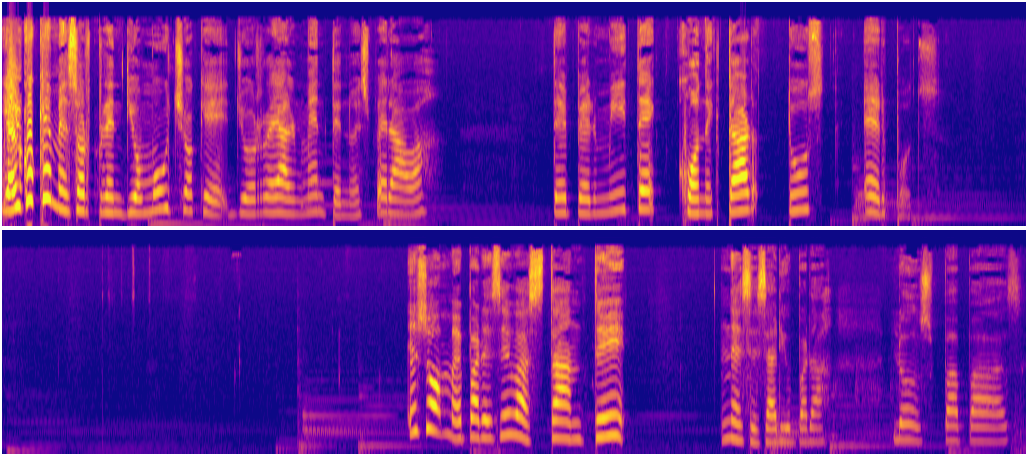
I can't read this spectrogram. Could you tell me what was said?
y algo que me sorprendió mucho que yo realmente no esperaba, te permite conectar tus AirPods. Eso me parece bastante necesario para los papás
